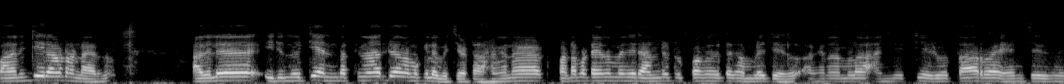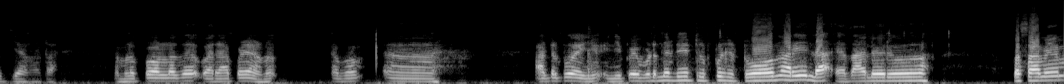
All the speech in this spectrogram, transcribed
പതിനഞ്ച് കിലോമീറ്റർ ഉണ്ടായിരുന്നു. അതിൽ ഇരുന്നൂറ്റി എൺപത്തിനാല് രൂപ നമുക്ക് ലഭിച്ചു കേട്ടോ. അങ്ങനെ പട്ടപ്പട്ടയെന്ന് പറഞ്ഞ് രണ്ട് ട്രിപ്പ് അങ്ങോട്ട് കംപ്ലീറ്റ് ചെയ്തു. അങ്ങനെ നമ്മൾ അഞ്ഞൂറ്റി എഴുപത്തി ആറ് രൂപ ഏൺ ചെയ്ത് നിൽക്കുകയാണ് കേട്ടോ. നമ്മളിപ്പോൾ ഉള്ളത് വരാപ്പുഴയാണ്. അപ്പം ആ, ട്രിപ്പ് കഴിഞ്ഞു. ഇനിയിപ്പോൾ ഇവിടുന്ന് ട്രിപ്പ് കിട്ടുമോ എന്ന് അറിയില്ല. ഏതായാലും ഒരു ഇപ്പൊ സമയം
